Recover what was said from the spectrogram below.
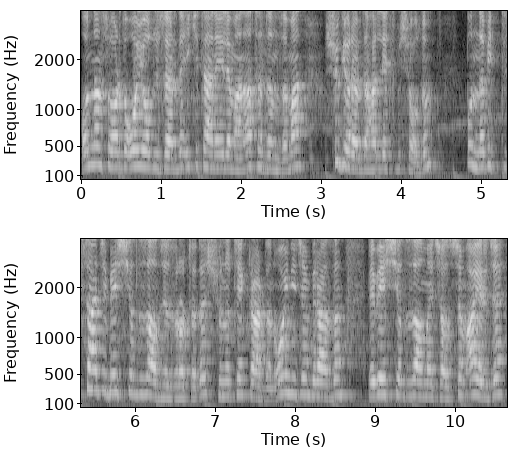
Ondan sonra da o yol üzerinde iki tane eleman atadığım zaman şu görevde halletmiş oldum. Bununla bitti. Sadece 5 yıldız alacağız rotada. Şunu tekrardan oynayacağım birazdan ve 5 yıldız almaya çalışacağım. Ayrıca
